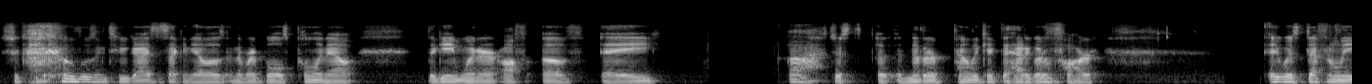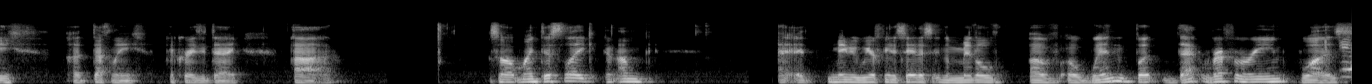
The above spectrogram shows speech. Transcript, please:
Chicago losing two guys to second yellows, and the Red Bulls pulling out the game winner off of a uh, just a, another penalty kick that had to go to VAR. It was definitely, a, definitely a crazy day. Uh, so my dislike, and I'm, it may be weird for me to say this in the middle of a win, but that refereeing was it's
